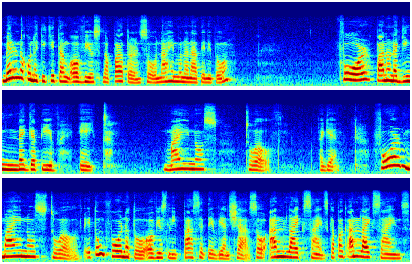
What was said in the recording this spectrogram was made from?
Meron ako nakikitang obvious na pattern. So, unahin muna natin ito. 4, paano naging negative 8? Minus 12. Again. 4 minus 12. Itong 4 na to, obviously, positive yan siya. So, unlike signs, kapag unlike signs,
